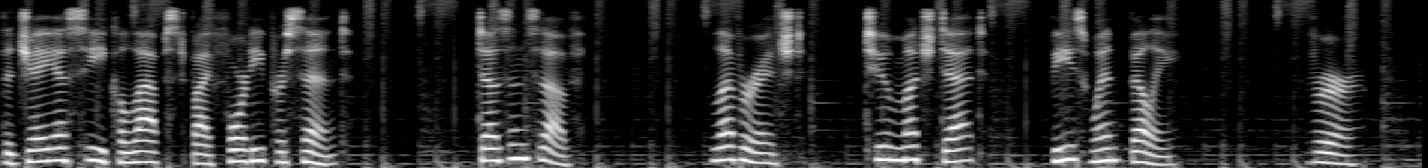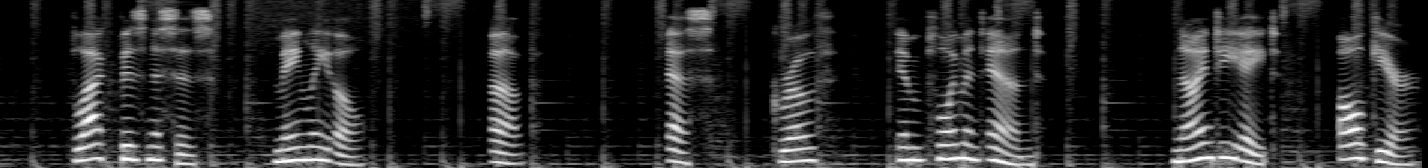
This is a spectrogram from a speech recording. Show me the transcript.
the JSE collapsed by 40%. Dozens of leveraged, too much debt, bees went belly. Ver. Black businesses, mainly O. Up. S. Growth, employment and 98, all gear.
